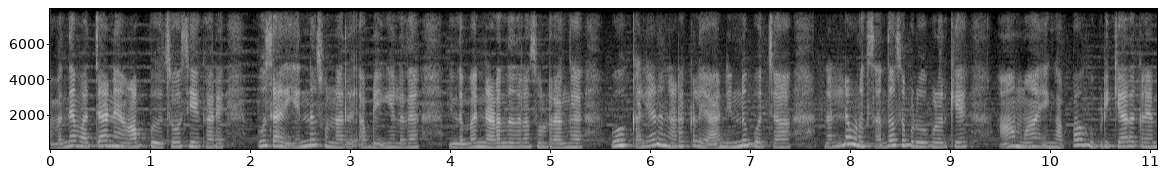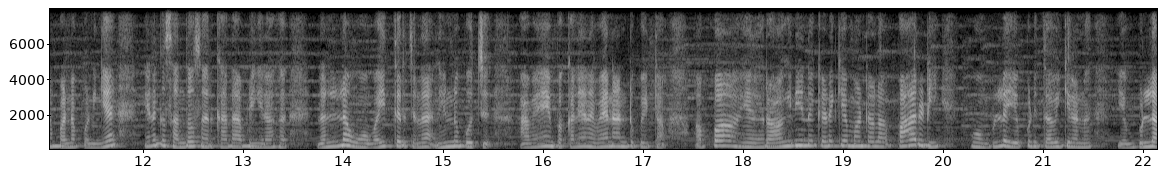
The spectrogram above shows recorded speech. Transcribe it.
அவன் தான் வச்சானே ஆப்பு சோசியக்காரன். பூசாரி என்ன சொன்னார்? அப்படிங்கிறத இந்த மாதிரி நடந்ததெல்லாம் சொல்கிறாங்க ஓ கல்யாணம் நடக்கலையா? நின்று போச்சா? நல்லா உனக்கு சந்தோஷப்படுவ போல இருக்கே. ஆமாம் எங்கள் அப்பாவுக்கு பிடிக்கும் பிடிக்காத கல்யாணம் பண்ண போனீங்க? எனக்கு சந்தோஷம் இருக்காதா? அப்படிங்கிறாங்க. நல்லா உன் வயிற்றுச்சல தான் நின்று போச்சு. அவன் இப்போ கல்யாணம் வேணான்ட்டு போயிட்டான். அப்பா என் ராகினி எனக்கு கிடைக்க மாட்டாளா? பாருடி உன் பிள்ளை எப்படி தவிக்கிறான்னு. என் பிள்ளை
